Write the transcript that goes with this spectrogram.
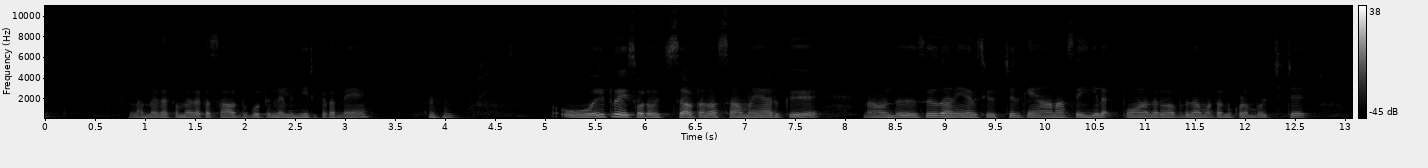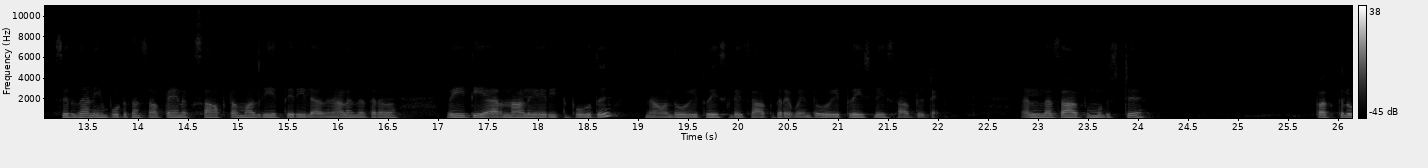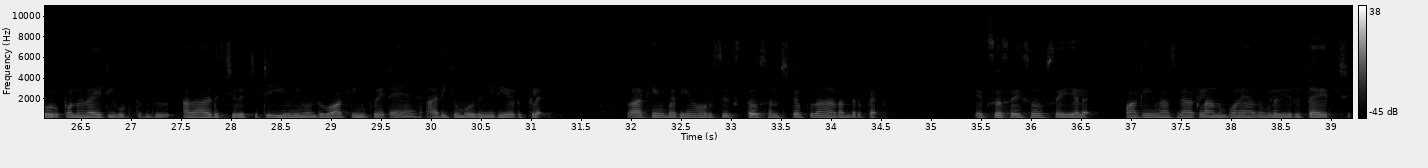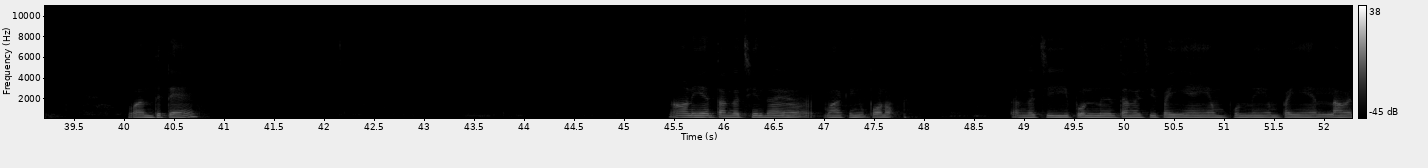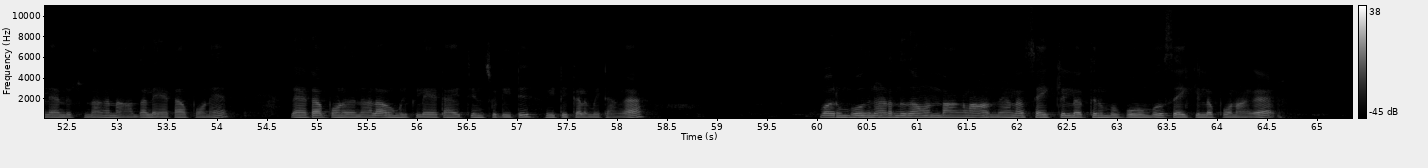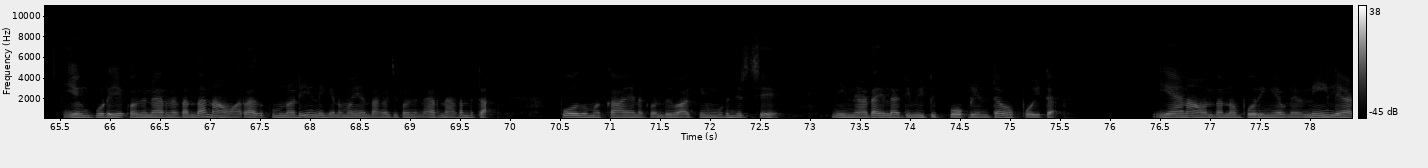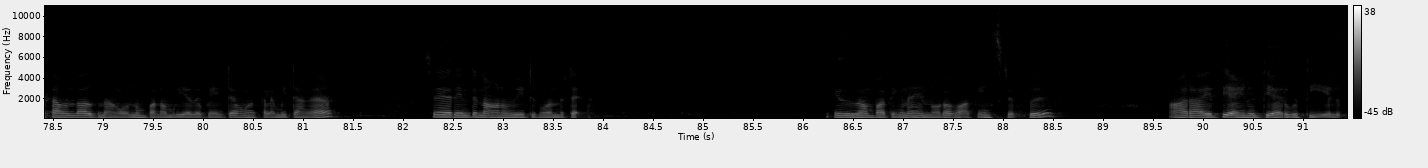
எல்லாம் மிதக்க மிதக்க சாப்பிட்டு போட்டு நெளிஞ்சிட்டு கிடந்தேன். ஒயிட் ரைஸோட வச்சு சாப்பிட்டா தான் செமையாக இருக்குது நான் வந்து சிறுதானிய அரிசி வச்சுருக்கேன். ஆனால் செய்யலை. போன தடவை அப்படி தான் மட்டன் குழம்பு வச்சுட்டு சிறுதானியம் போட்டு தான் சாப்பிட்டேன். எனக்கு சாப்பிட்ட மாதிரியே தெரியல. அதனால் இந்த தடவை வெயிட் யாருனாலும் ஏறிட்டு போகுது. நான் வந்து ஒயிட் ரைஸ்லேயே சாப்பிட்டுக்கிறேன் அப்படின்ட்டு ஒயிட் ரைஸ்லேயே சாப்பிட்டுட்டேன். நல்லா சாப்பிட்டு முடிச்சுட்டு பக்கத்தில் ஒரு பொண்ணு நைட்டி கொடுத்துருந்தது. அதை அடித்து வச்சுட்டு ஈவினிங் வந்து வாக்கிங் போயிட்டேன். அடிக்கும்போது வீடியோ எடுக்கலை. வாக்கிங் பார்த்திங்கன்னா ஒரு சிக்ஸ் தௌசண்ட் ஸ்டெப்பு தான் நடந்திருப்பேன். எக்ஸசைஸும் செய்யலை. வாக்கிங்னாச்சும் நடக்கலான்னு போனேன். அதுங்களே இருட்டாயிருச்சு. வந்துட்டேன். நானும் என் தங்கச்சியும் தான் வாக்கிங் போனோம். தங்கச்சி பொண்ணு தங்கச்சி பையன் என் பொண்ணு என் பையன் எல்லாம் விளையாண்டுட்டு இருந்தாங்க. நான் தான் லேட்டாக போனேன். லேட்டாக போனதுனால அவங்களுக்கு லேட் ஆயிடுச்சுன்னு சொல்லிட்டு வீட்டுக்கு கிளம்பிட்டாங்க. வரும்போது நடந்து தான் வந்தாங்களாம். அதனால சைக்கிளில் திரும்ப போகும்போது சைக்கிளில் போனாங்க. என் கூடயே கொஞ்சம் நேரம் நடந்தால் நான் வராதுக்கு முன்னாடியே இன்றைக்கி என்னமோ என் தங்கச்சி கொஞ்சம் நேரம் நடந்துட்டா. போதுமக்கா எனக்கு வந்து வாக்கிங் முடிஞ்சிருச்சு. நீ நட இல்லாட்டி வீட்டுக்கு போ அப்படின்ட்டு அவள் போயிட்டா. ஏன் நான் வந்தோன்னா போகிறீங்க அப்படின்னு. நீ லேட்டாக வந்தால் அதுக்கு நாங்கள் ஒன்றும் பண்ண முடியாது அப்படின்ட்டு அவங்க கிளம்பிட்டாங்க. சரின்ட்டு நானும் வீட்டுக்கு வந்துட்டேன். இதுதான் பார்த்திங்கன்னா என்னோடய வாக்கிங் ஸ்டெப்பு ஆறாயிரத்தி ஐநூற்றி அறுபத்தி ஏழு.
